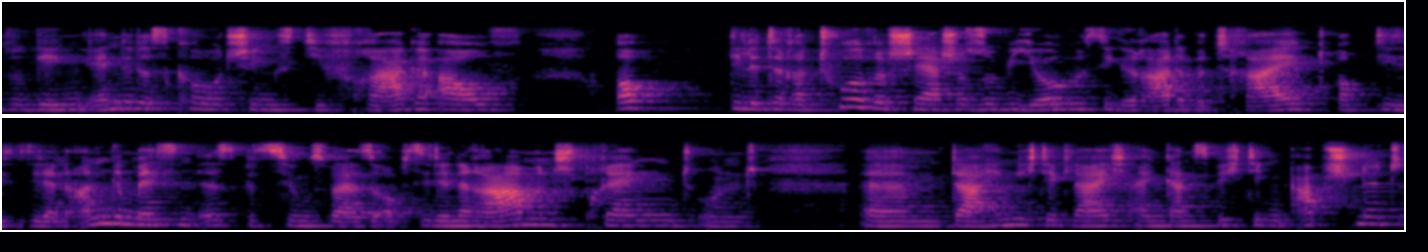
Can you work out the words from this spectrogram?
so gegen Ende des Coachings die Frage auf, ob die Literaturrecherche, so wie Joris sie gerade betreibt, ob die, sie denn angemessen ist, beziehungsweise ob sie den Rahmen sprengt. Und ähm, da hänge ich dir gleich einen ganz wichtigen Abschnitt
